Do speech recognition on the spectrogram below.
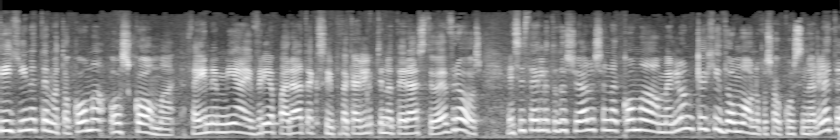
τι γίνεται με το κόμμα ως κόμμα; Θα είναι μια ευρεία παράταξη που θα καλύπτει ένα τεράστιο εύρος; Εσείς θέλετε ούτως ή άλλως ένα κόμμα μελών και όχι δομών, όπως ακούσει να λέτε,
